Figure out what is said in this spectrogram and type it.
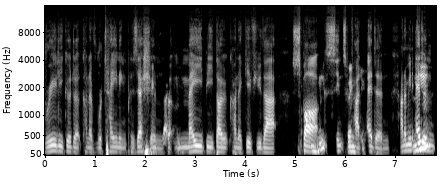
really good at kind of retaining possession, exactly. but maybe don't kind of give you that spark mm-hmm. since we've had you. Eden. And I mean, mm-hmm. Eden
